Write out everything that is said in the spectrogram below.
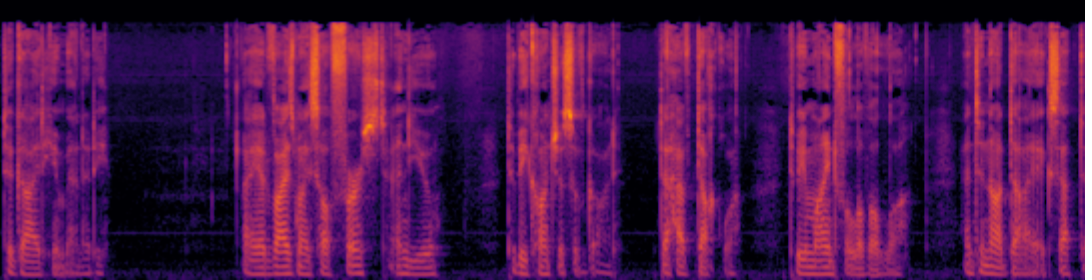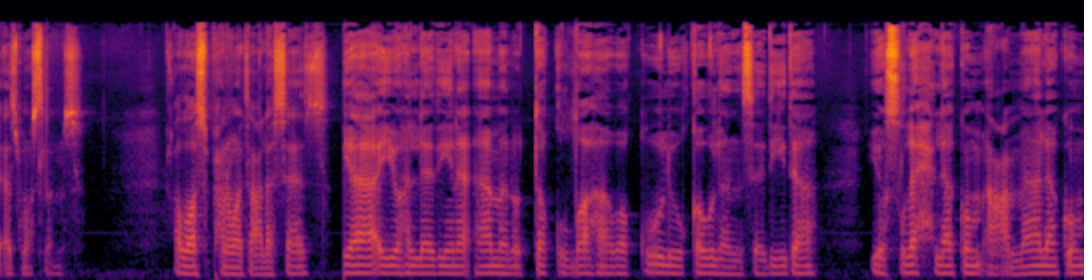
to guide humanity. I advise myself first and you to be conscious of God, to have taqwa, to be mindful of Allah, and to not die except as Muslims. Allah subhanahu wa ta'ala says, يا أيها الذين آمنوا اتقوا الله وقولوا قولا سديدا يصلح لكم أعمالكم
